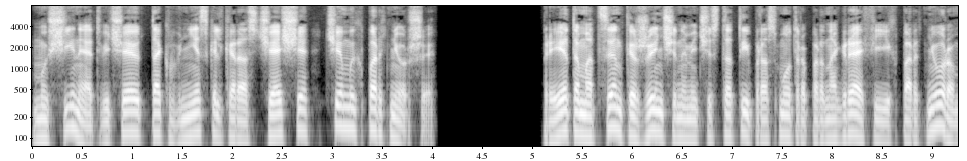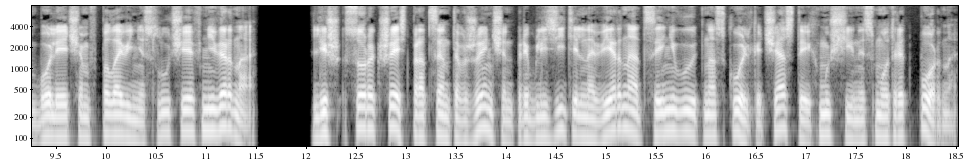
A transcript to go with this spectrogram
Мужчины отвечают так в несколько раз чаще, чем их партнерши. При этом оценка женщинами частоты просмотра порнографии их партнерам более чем в половине случаев неверна. Лишь 46% женщин приблизительно верно оценивают, насколько часто их мужчины смотрят порно.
